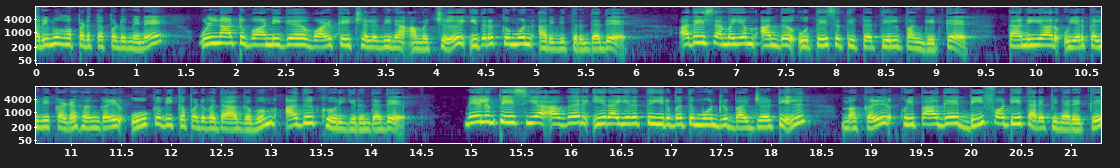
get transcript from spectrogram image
அறிமுகப்படுத்தப்படும் என உள்நாட்டு வாணிக வாழ்க்கை செலவின அமைச்சு இதற்கு முன் அறிவித்திருந்தது. அதே சமயம் அந்த உத்தேச திட்டத்தில் பங்கேற்க தனியார் உயர்கல்விக் கழகங்கள் ஊக்குவிக்கப்படுவதாகவும் அது கூறியிருந்தது. மேலும் பேசிய அவர் ஈராயிரத்து இருபத்தி மூன்று பட்ஜெட்டில் மக்கள் குறிப்பாக பி ஃபார்ட்டி தரப்பினருக்கு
